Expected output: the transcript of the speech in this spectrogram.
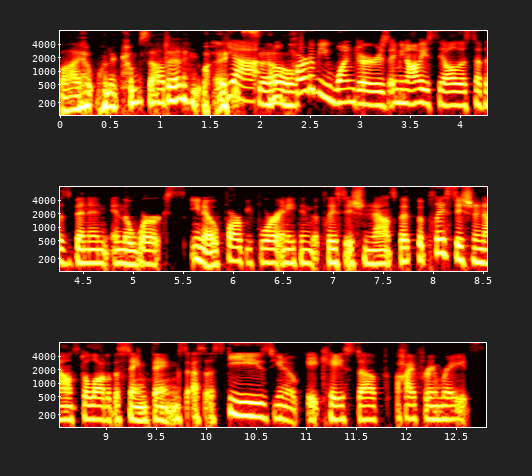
buy it when it comes out anyway. Yeah. So. Well, part of me wonders. I mean, obviously, all this stuff has been in, in the works, you know, far before anything that PlayStation announced. But but PlayStation announced a lot of the same things: SSDs, you know, 8K stuff, high frame rates.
